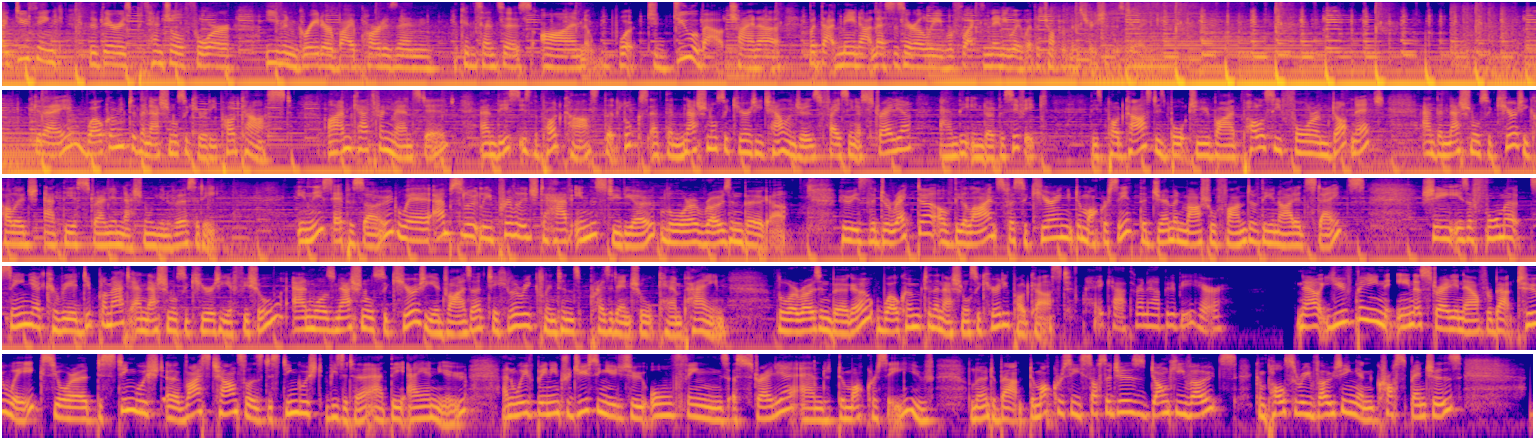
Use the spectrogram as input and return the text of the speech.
I do think that there is potential for even greater bipartisan consensus on what to do about China, but that may not necessarily reflect in any way what the Trump administration is doing. G'day, welcome to the National Security Podcast. I'm Katherine Mansted, and this is the podcast that looks at the national security challenges facing Australia and the Indo Pacific. This podcast is brought to you by policyforum.net and the National Security College at the Australian National University. In this episode, we're absolutely privileged to have in the studio Laura Rosenberger, who is the director of the Alliance for Securing Democracy the German Marshall Fund of the United States. She is a former senior career diplomat and national security official and was national security advisor to Hillary Clinton's presidential campaign. Laura Rosenberger, welcome to the National Security Podcast. Hey, Katherine, happy to be here. Now, you've been in Australia now for about two weeks. You're a distinguished uh, Vice Chancellor's distinguished visitor at the ANU, and we've been introducing you to all things Australia and democracy. You've learnt about democracy sausages, donkey votes, compulsory voting, and crossbenchers.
